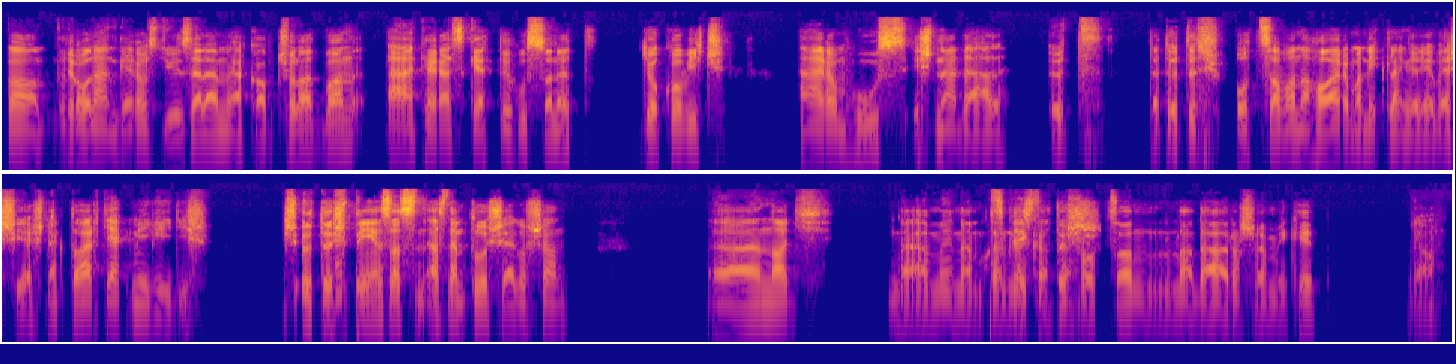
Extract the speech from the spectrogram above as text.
a Roland Garros győzelemmel kapcsolatban. Alcaraz 2.25, Djokovic 3.20 és Nadal 5. Tehát ötös otca van, a harmadik legnagyobb esélyesnek tartják, még így is. És ötös hát- pénz, az, az nem túlságosan uh, nagy nem, én nem tennék ötös otcon Nadalra semmiképp. Ja.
